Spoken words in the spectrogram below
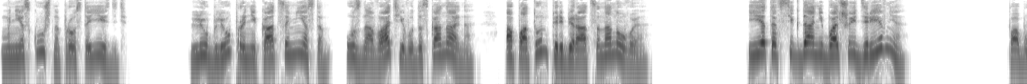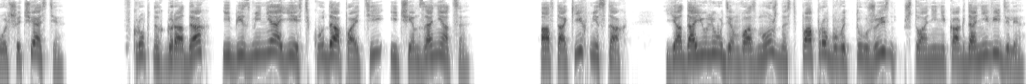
Мне скучно просто ездить. Люблю проникаться местом, узнавать его досконально а потом перебираться на новое. И это всегда небольшие деревни? По большей части. В крупных городах и без меня есть куда пойти и чем заняться. А в таких местах я даю людям возможность попробовать ту жизнь, что они никогда не видели.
